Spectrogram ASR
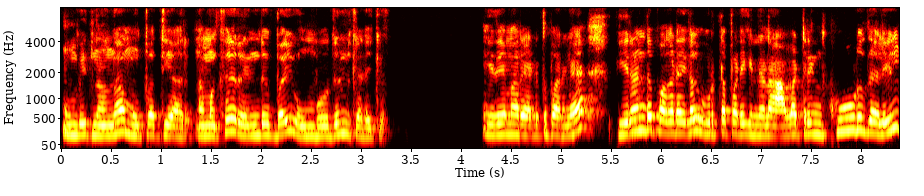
ஒம்பத்தினாங்க முப்பத்தி ஆறு நமக்கு ரெண்டு பை ஒம்போதுன்னு கிடைக்கும். இதே மாதிரி எடுத்து பாருங்க. இரண்டு பகடைகள் உருட்டப்படுகின்றன. அவற்றின் கூடுதலில்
